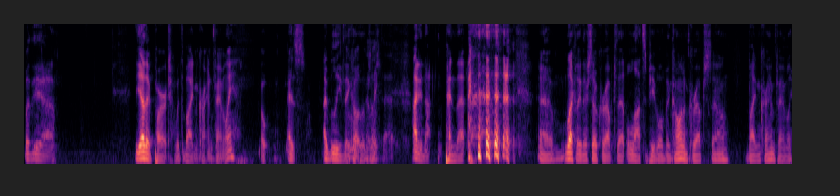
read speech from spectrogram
But the uh, the other part with the Biden crime family, oh, as I believe they call them. I themselves. like that. I did not pen that. uh, luckily, they're so corrupt that lots of people have been calling them corrupt. So, Biden crime family.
